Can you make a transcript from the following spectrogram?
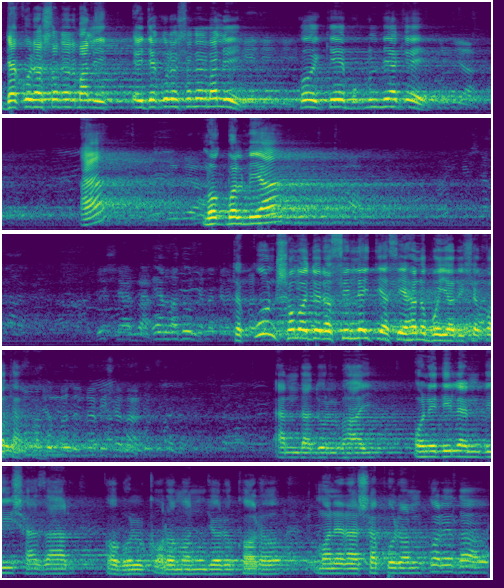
ডেকোরেশনের মালিক। এই ডেকোরেশনের মালিক? কই কে? মকবুল মিয়া কে? হ্যাঁ? মকবুল মিয়া? তো কোন সময় যেটা চিল্লাইতে আছে? এখানে বইয়া রয়েছে কথা। আমদাদুল ভাই। উনি দিলেন বিশ হাজার। কবুল করো, মঞ্জুর করো। মনের আশা পূরণ করে দাও।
